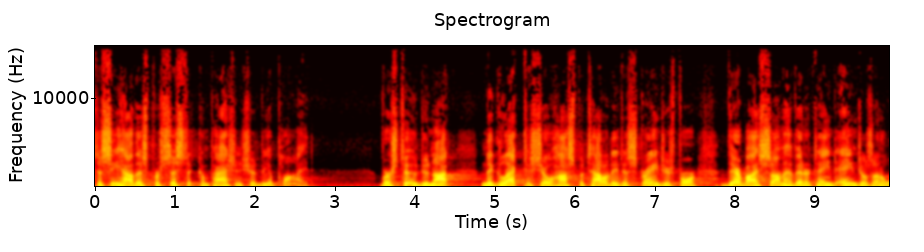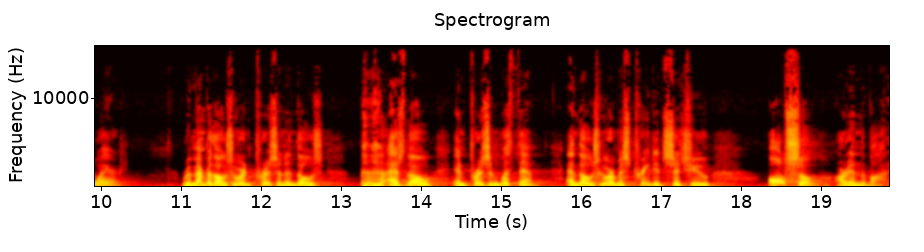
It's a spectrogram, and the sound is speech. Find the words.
to see how this persistent compassion should be applied. Verse 2 Do not neglect to show hospitality to strangers, for thereby some have entertained angels unawares. Remember those who are in prison and those as though in prison with them, and those who are mistreated, since you also are in the body.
